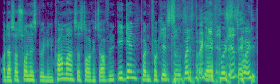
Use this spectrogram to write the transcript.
og da så sundhedsbølgen kommer, så står kartoflen igen på den forkerte sted på det forkerte Ja, tidspunkt.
